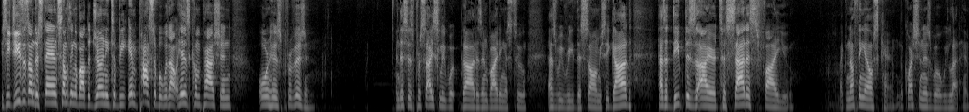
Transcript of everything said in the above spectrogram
You see, Jesus understands something about the journey to be impossible without his compassion or his provision. And this is precisely what God is inviting us to as we read this psalm. You see, God has a deep desire to satisfy you like nothing else can. The question is, will we let him?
